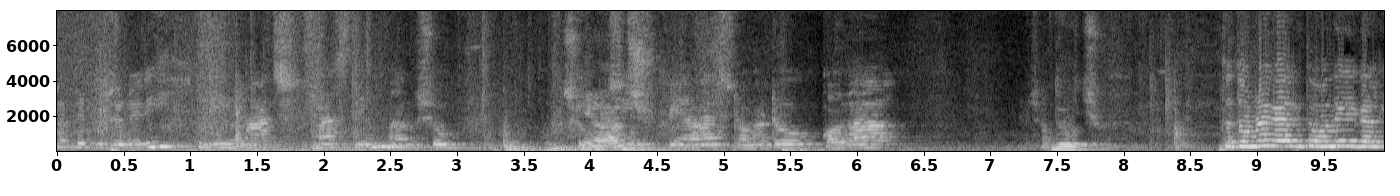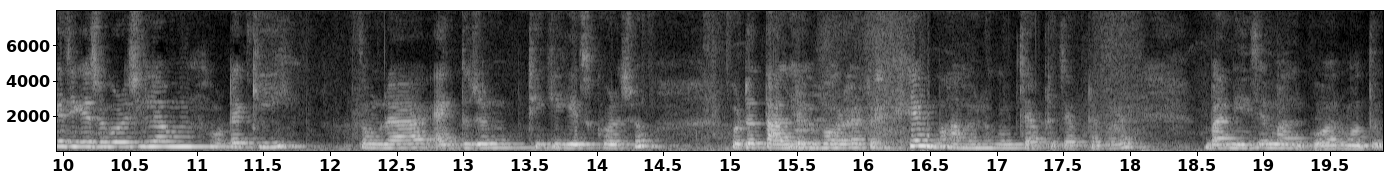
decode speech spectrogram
হাতে দুজনেরই ডিম মাছ মাছ নেই মাংস পেঁয়াজ। পেঁয়াজ টমেটো কলা সব দুধ। তো তোমরা কালকে তোমাদেরকে কালকে জিজ্ঞাসা করেছিলাম ওটা কি? তোমরা এক দুজন ঠিকই গেস করেছ। ওটা তালের বড়াটাকে মা ওরকম চ্যাপটা চ্যাপটা করে বানিয়েছে মালপোয়ার মতন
